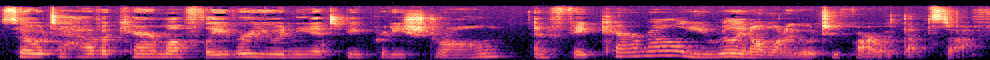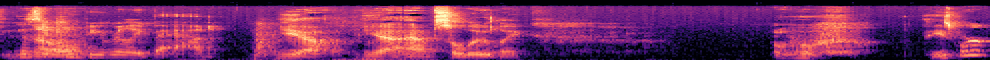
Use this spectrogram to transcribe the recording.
So to have a caramel flavor, you would need it to be pretty strong. And fake caramel, you really don't want to go too far with that stuff because it can be really bad. Yeah. Yeah. Absolutely. Ooh, these were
